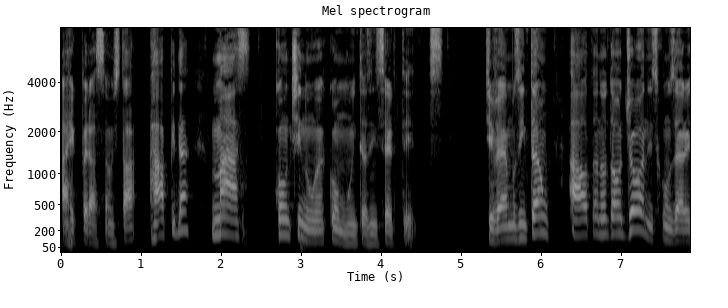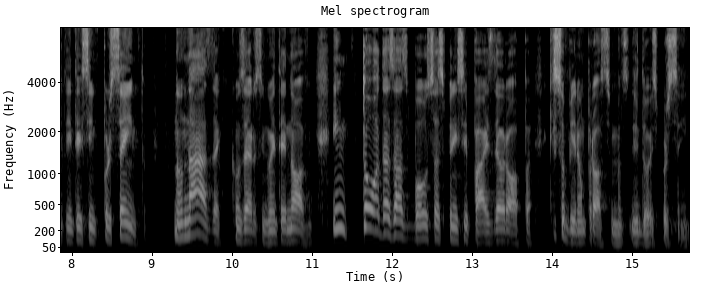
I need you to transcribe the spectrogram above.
A recuperação está rápida, mas continua com muitas incertezas. Tivemos então alta no Dow Jones com 0,85%, no Nasdaq com 0,59%, em todas as bolsas principais da Europa, que subiram próximos de 2%.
